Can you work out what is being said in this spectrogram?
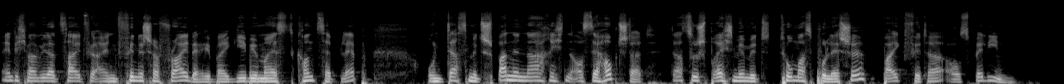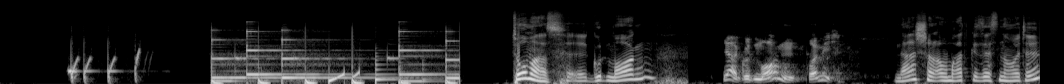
endlich mal wieder Zeit für einen Finisher Friday bei GB Meist Concept Lab. Und das mit spannenden Nachrichten aus der Hauptstadt. Dazu sprechen wir mit Thomas Polesche, Bikefitter aus Berlin. Thomas, äh, guten Morgen. Ja, guten Morgen, freue mich. Na, schon auf dem Rad gesessen heute?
